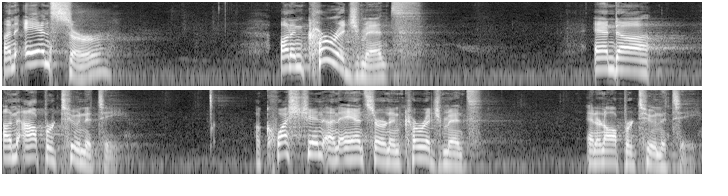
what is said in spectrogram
an answer, an encouragement and uh, an opportunity. A question, an answer, an encouragement, and an opportunity.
